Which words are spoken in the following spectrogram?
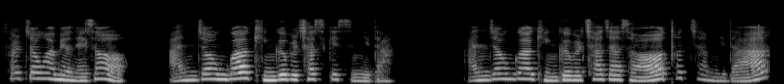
설정 화면에서 안전과 긴급을 찾겠습니다. 안전과 긴급을 찾아서 터치합니다.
